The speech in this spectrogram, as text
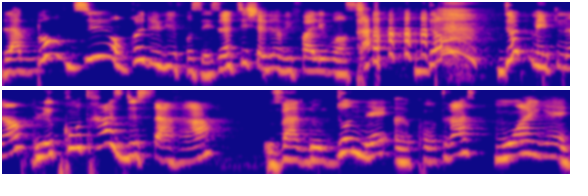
la bordure redevient foncée. C'est un petit chef-d'œuvre, il faut aller voir ça. donc, donc maintenant, le contraste de Sarah va nous donner un contraste moyen.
